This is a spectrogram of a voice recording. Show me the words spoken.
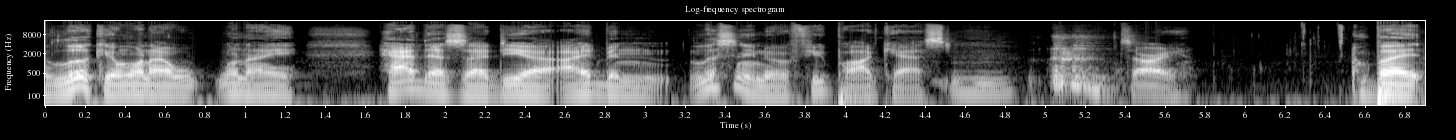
look. And when I when I had this idea, I had been listening to a few podcasts. Sorry, but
